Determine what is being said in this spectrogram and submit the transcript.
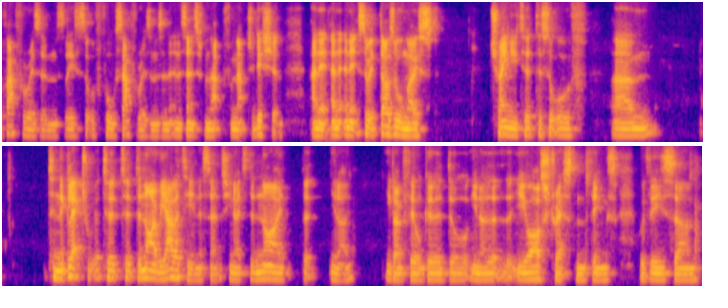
of aphorisms, these sort of false aphorisms, in, in a sense from that from that tradition, and it and, and it so it does almost train you to to sort of um, to neglect to to deny reality in a sense. You know, to deny that you know you don't feel good or you know that, that you are stressed and things with these um,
